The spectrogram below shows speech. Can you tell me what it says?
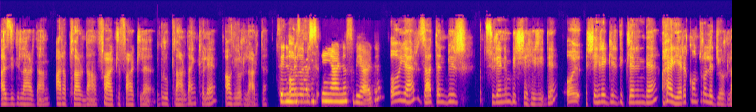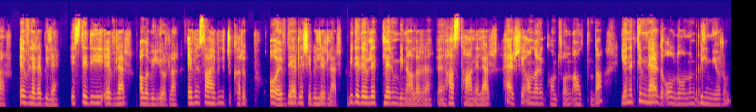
Azidilerden, Araplardan, farklı farklı gruplardan köle alıyorlardı. Senin Orada mesela gittiğin yer nasıl bir yerdi? O yer zaten bir Suriye'nin bir şehriydi. O şehre girdiklerinde her yere kontrol ediyorlar. Evlere bile. İstediği evler alabiliyorlar. Evin sahibini çıkarıp o evde yerleşebilirler. Bir de devletlerin binaları, e, hastaneler, her şey onların kontrolünün altında. Yönetim nerede olduğunu bilmiyorum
